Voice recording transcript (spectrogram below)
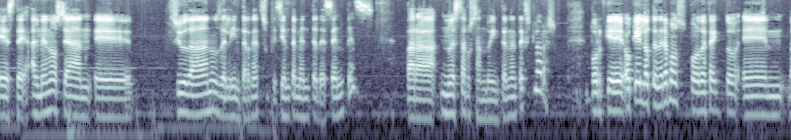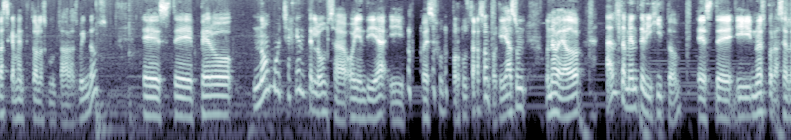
este, al menos sean eh, ciudadanos del Internet suficientemente decentes para no estar usando Internet Explorer. Porque, ok, lo tendremos por defecto en básicamente todas las computadoras Windows, este, pero no mucha gente lo usa hoy en día y pues por justa razón, porque ya es un, navegador altamente viejito, este, y no es por hacer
